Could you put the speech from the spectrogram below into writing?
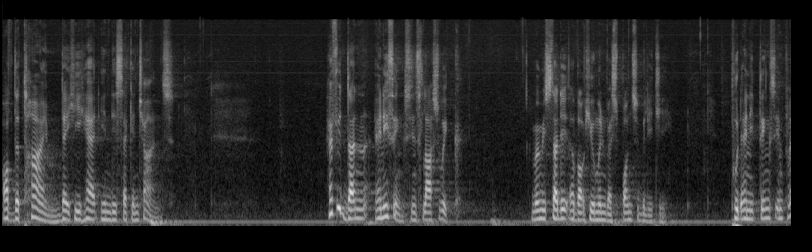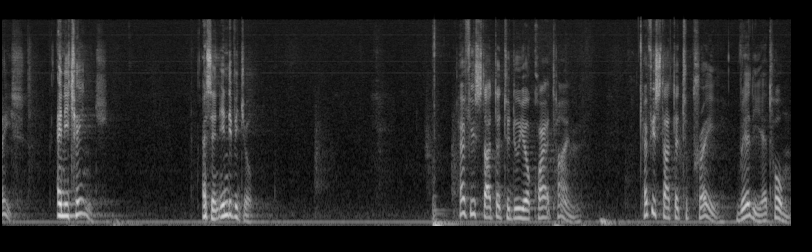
of the time that he had in this second chance. Have you done anything since last week when we studied about human responsibility? Put any things in place? Any change as an individual? Have you started to do your quiet time? Have you started to pray really at home?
